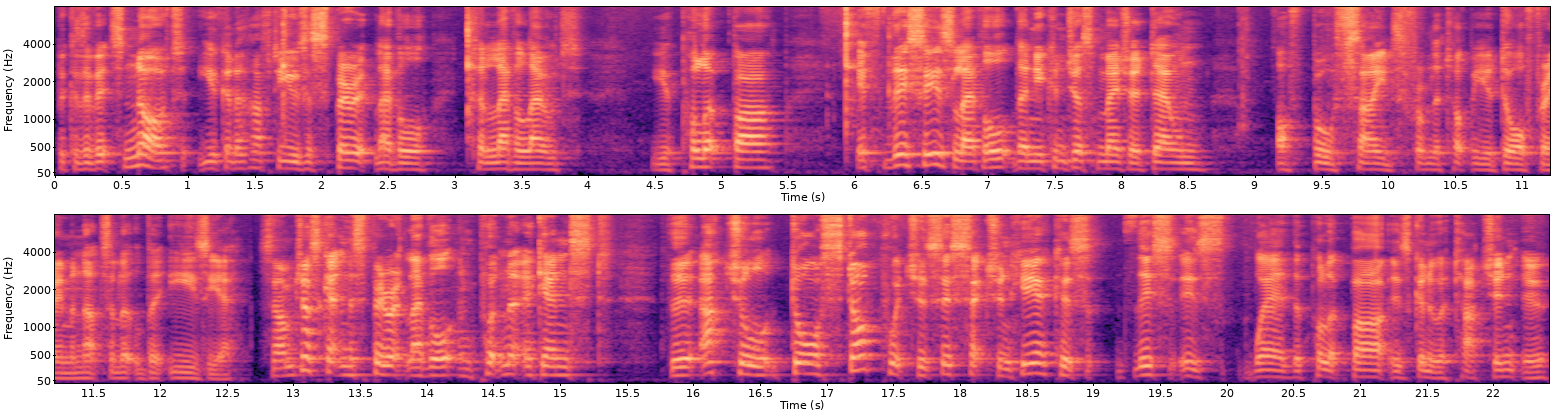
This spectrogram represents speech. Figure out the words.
because if it's not you're going to have to use a spirit level to level out your pull-up bar. If this is level then you can just measure down off both sides from the top of your door frame and that's a little bit easier. So I'm just getting the spirit level and putting it against the actual door stop, which is this section here, because this is where the pull-up bar is going to attach into.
